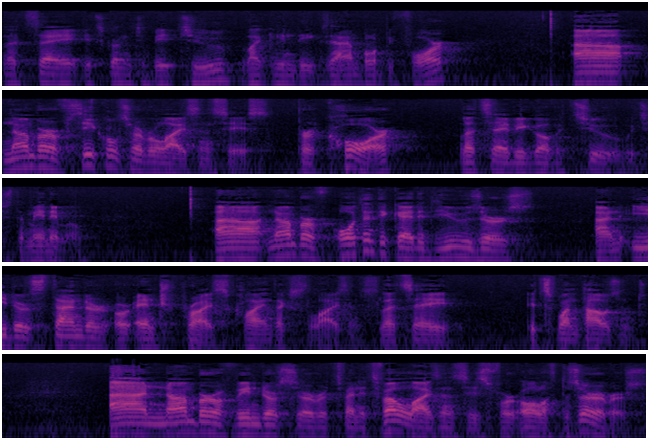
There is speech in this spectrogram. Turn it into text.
let's say it's going to be two, like in the example before. Uh, number of SQL server licenses per core, let's say we go with two, which is the minimum uh, number of authenticated users and either standard or enterprise client access license. Let's say it's 1,000. And number of Windows Server 2012 licenses for all of the servers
